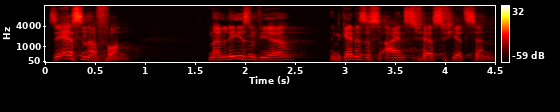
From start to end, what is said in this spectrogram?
Sie essen davon. Und dann lesen wir in Genesis 1, Vers 14.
